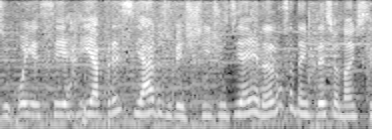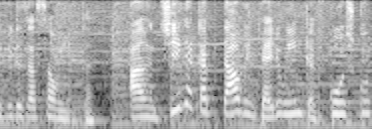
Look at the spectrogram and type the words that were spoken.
de conhecer e apreciar os vestígios e a herança da impressionante civilização inca. A antiga capital do Império Inca, Cusco,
